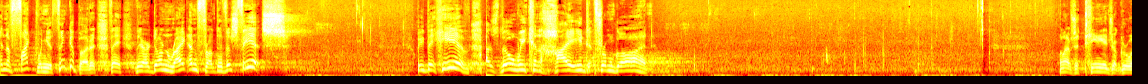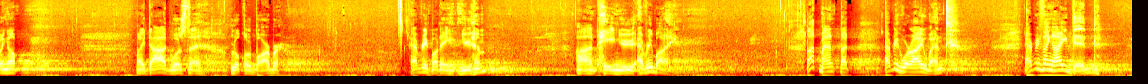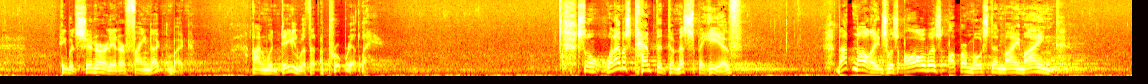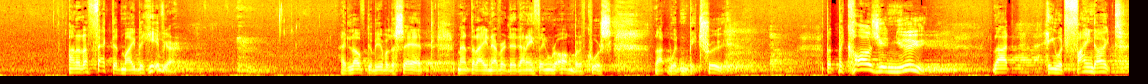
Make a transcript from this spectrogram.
In fact, when you think about it, they, they are done right in front of His face. We behave as though we can hide from God. When I was a teenager growing up, my dad was the local barber. Everybody knew him, and he knew everybody. That meant that everywhere I went, everything I did, he would sooner or later find out about and would deal with it appropriately. So when I was tempted to misbehave, that knowledge was always uppermost in my mind and it affected my behavior. I'd love to be able to say it meant that I never did anything wrong, but of course, that wouldn't be true. But because you knew that he would find out,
